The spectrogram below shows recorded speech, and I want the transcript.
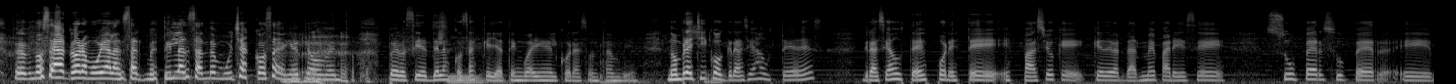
pero no sé a qué hora me voy a lanzar, me estoy lanzando en muchas cosas en este momento, pero sí es de las cosas que ya tengo ahí en el corazón también. Nombre chicos, gracias a ustedes, gracias a ustedes por este espacio que, que de verdad me parece súper, súper, eh,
